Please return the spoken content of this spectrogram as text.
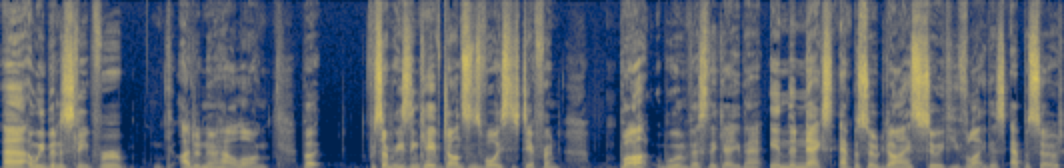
uh, and we've been asleep for I don't know how long. But for some reason, Cave Johnson's voice is different. But we'll investigate that in the next episode, guys. So if you've liked this episode,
